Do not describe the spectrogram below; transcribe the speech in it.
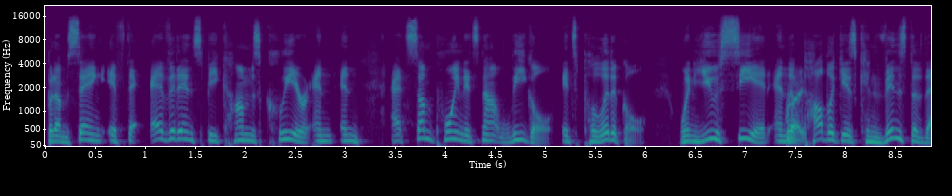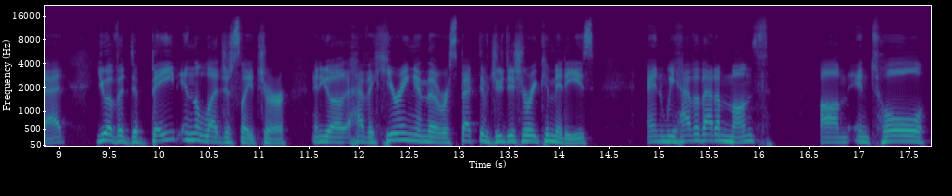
but I'm saying if the evidence becomes clear, and and at some point it's not legal, it's political. When you see it and the public is convinced of that, you have a debate in the legislature and you have a hearing in the respective judiciary committees. And we have about a month um, until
